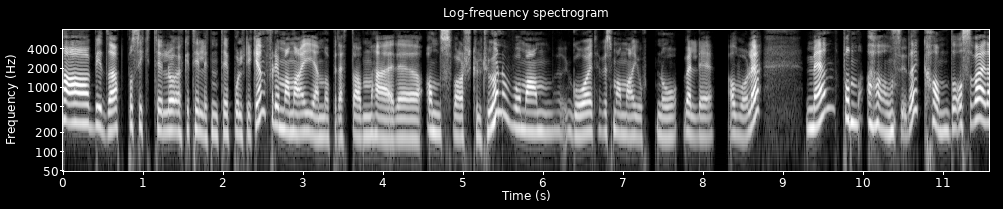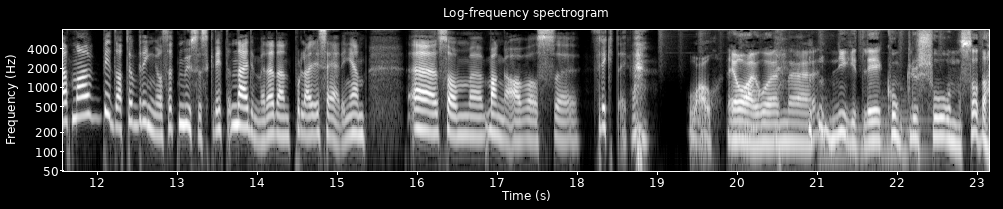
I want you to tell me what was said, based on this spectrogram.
har bidratt på sikt til å øke tilliten til politikken, fordi man har gjenoppretta den her eh, ansvarskulturen, hvor man går hvis man har gjort noe veldig alvorlig. Men på den annen side kan det også være at den har bidratt til å bringe oss et museskritt nærmere den polariseringen eh, som mange av oss eh, frykter. Wow, det var jo en uh, nydelig konklusjon, så da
